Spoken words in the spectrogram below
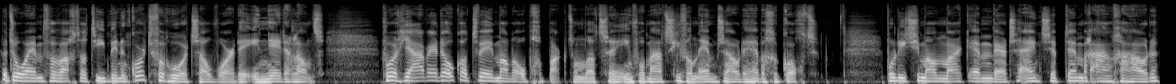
Het OM verwacht dat hij binnenkort verhoord zal worden in Nederland. Vorig jaar werden ook al twee mannen opgepakt omdat ze informatie van M zouden hebben gekocht. Politieman Mark M. werd eind september aangehouden...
